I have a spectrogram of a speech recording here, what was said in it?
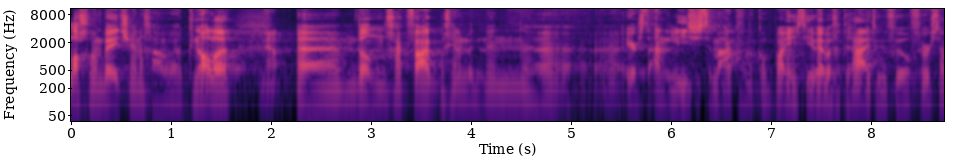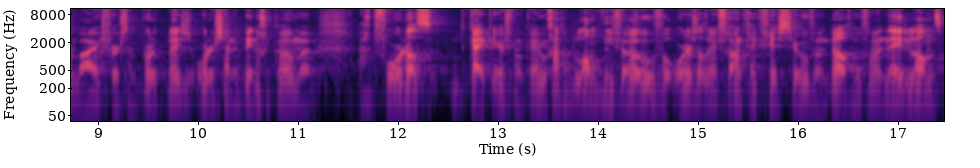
lachen we een beetje en dan gaan we knallen. Ja. Um, dan ga ik vaak beginnen met mijn eerste analyses te maken van de campagnes die we hebben gedraaid. Hoeveel first-time buyers, first-time product places, orders zijn er binnengekomen. Eigenlijk voordat kijk ik eerst van oké, okay, hoe gaat het op landniveau? Hoeveel orders hadden we in Frankrijk gisteren? Hoeveel in België, hoeveel in Nederland?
